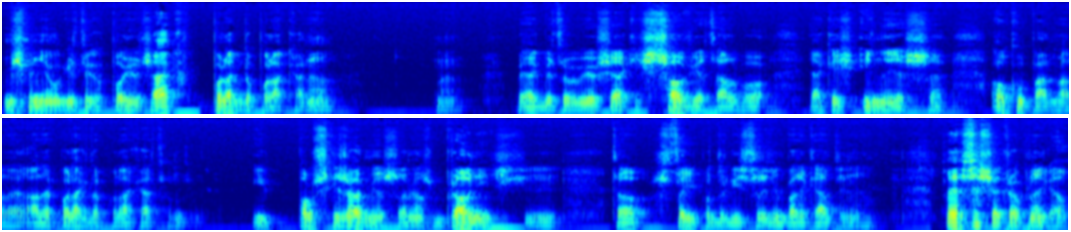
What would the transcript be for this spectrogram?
myśmy nie mogli tego pojąć. Jak Polak do Polaka, no? no. Bo jakby to był już jakiś Sowiet albo jakiś inny jeszcze okupant, ale, ale Polak do Polaka to... i polski żołnierz zamiast bronić, to stoi po drugiej stronie barykady. Nie? To jest coś okropnego.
